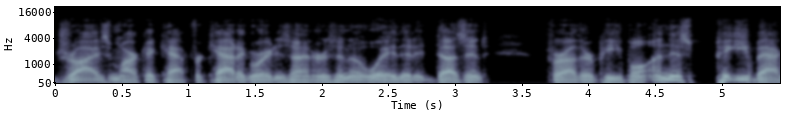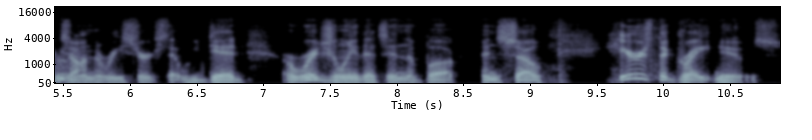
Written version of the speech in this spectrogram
drives market cap for category designers in a way that it doesn't for other people. And this piggybacks on the research that we did originally that's in the book. And so here's the great news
